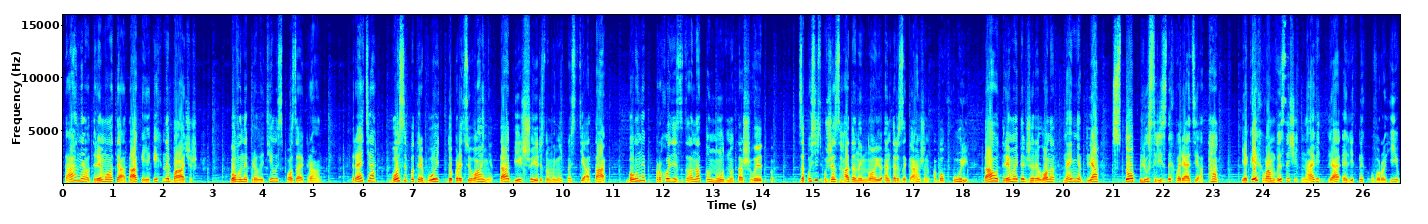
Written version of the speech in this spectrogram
та не отримувати атаки, яких не бачиш, бо вони прилетіли з-поза екрану. Третя, боси потребують допрацювання та більшої різноманітності атак, бо вони проходять занадто нудно та швидко. Запустіть уже згаданий мною Enter the Gungeon або Fury та отримайте джерело натхнення для 100 плюс різних варіацій атак, яких вам вистачить навіть для елітних ворогів.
